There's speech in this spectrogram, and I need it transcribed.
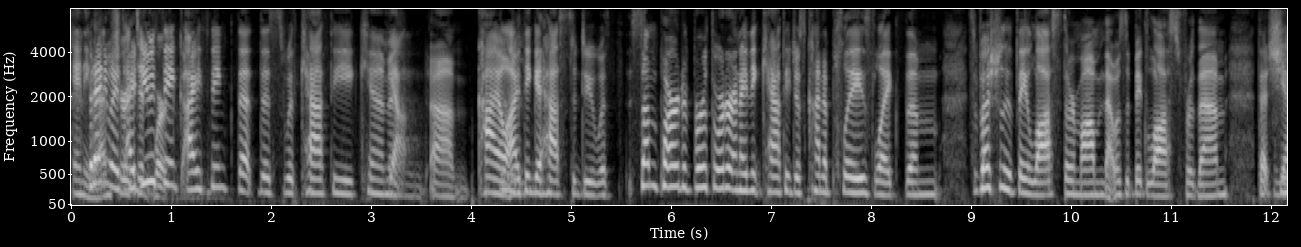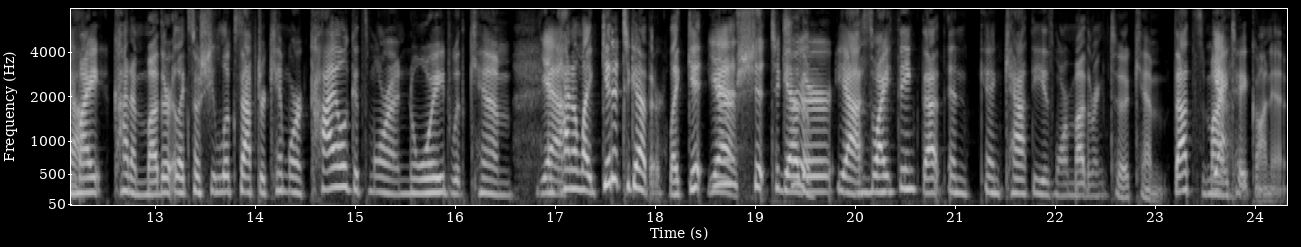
anyway, But anyways, sure I do work. think I think that this with Kathy, Kim, Yeah. and um, Kyle, I think it has to do with some part of birth order, and I think Kathy just kind of plays like them, especially if they lost their mom. That was a big loss for them. That she Yeah. might kind of mother, like so she looks after Kim. Where Kyle gets more annoyed with Kim, Yeah. kind of like get it together, like get your shit together. Yeah, so Mhm. I think that and and Kathy is more mothering to Kim. That's my Yeah. take on it.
